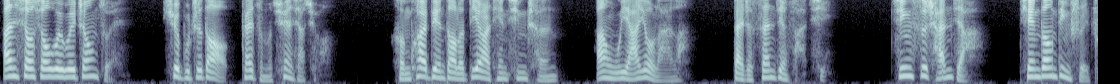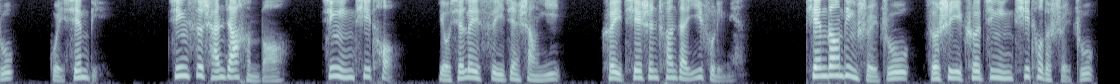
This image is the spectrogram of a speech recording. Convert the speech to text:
安潇潇微微张嘴。却不知道该怎么劝下去了。很快便到了第二天清晨，安无涯又来了，带着三件法器。金丝缠甲、天罡定水珠、鬼仙笔。金丝缠甲很薄，晶莹剔透，有些类似一件上衣，可以贴身穿在衣服里面。天罡定水珠则是一颗晶莹剔透的水珠，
